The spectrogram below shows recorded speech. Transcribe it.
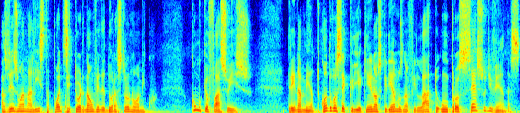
Às vezes um analista pode se tornar um vendedor astronômico. Como que eu faço isso? Treinamento. Quando você cria, que nós criamos na Filato, um processo de vendas.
